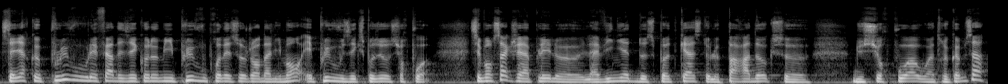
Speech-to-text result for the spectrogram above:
C'est-à-dire que plus vous voulez faire des économies, plus vous prenez ce genre d'aliments et plus vous vous exposez au surpoids. C'est pour ça que j'ai appelé la vignette de ce podcast le paradoxe euh, du surpoids ou un truc comme ça.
